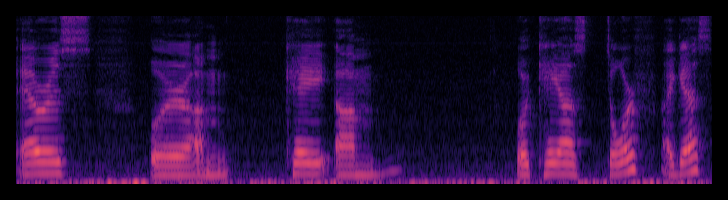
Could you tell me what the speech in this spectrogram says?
Eris or um K um or Chaos Dwarf, I guess,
